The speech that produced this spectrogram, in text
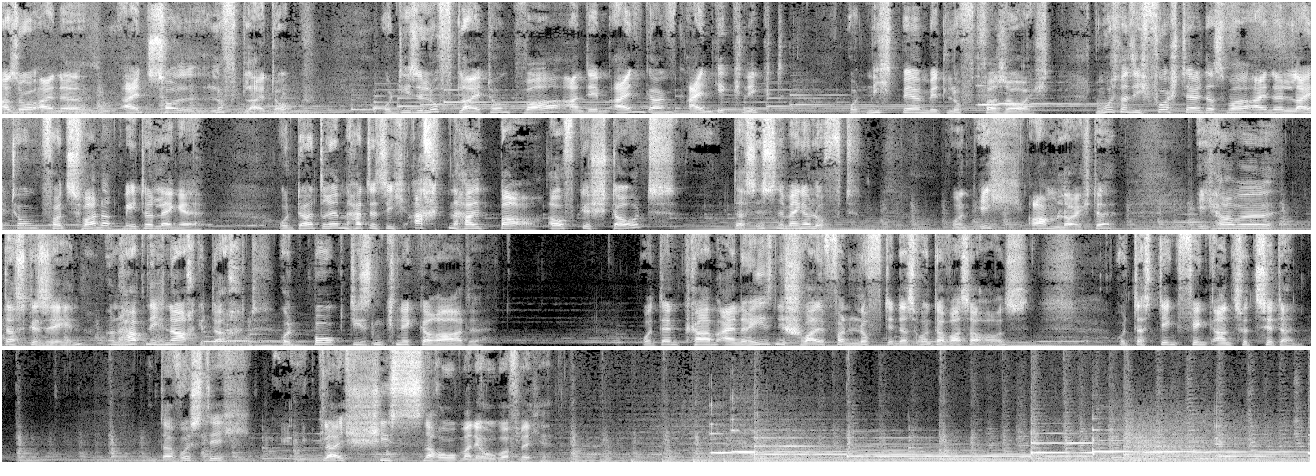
also eine 1 Zoll Luftleitung und diese Luftleitung war an dem Eingang eingeknickt und nicht mehr mit Luft versorgt. Nun muss man sich vorstellen, das war eine Leitung von 200 Meter Länge. Und da drin hatte sich 8,5 Bar aufgestaut. Das ist eine Menge Luft. Und ich, Armleuchter, ich habe das gesehen und habe nicht nachgedacht und bog diesen Knick gerade. Und dann kam ein Riesenschwall von Luft in das Unterwasserhaus und das Ding fing an zu zittern. Und da wusste ich, gleich schießt es nach oben an der Oberfläche.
